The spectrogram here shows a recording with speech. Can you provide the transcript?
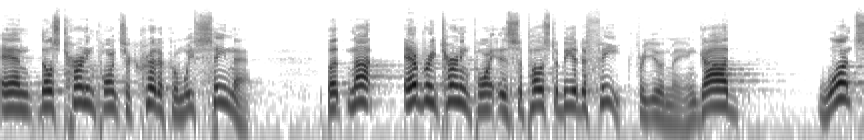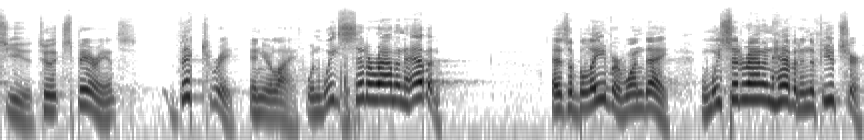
And those turning points are critical, and we've seen that. But not every turning point is supposed to be a defeat for you and me. And God wants you to experience victory in your life. When we sit around in heaven as a believer one day, when we sit around in heaven in the future,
